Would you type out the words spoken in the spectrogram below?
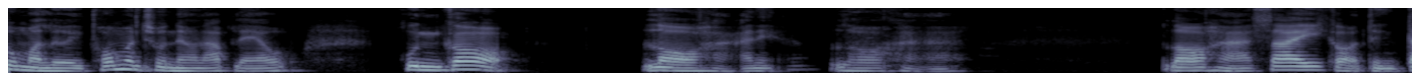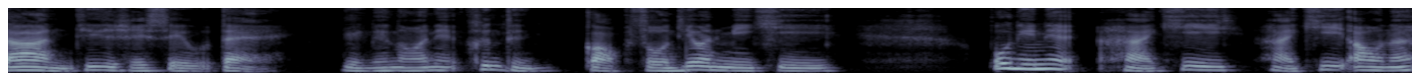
ลงมาเลย เพราะมันชนแนวรับแล้ว คุณก็รอหาเนี่ย รอหารอหาไส้ก่อนถึงต้านที่จะใช้เซลล์แต่ อย่างน้อยๆเนี่ยขึ้นถึงกรอบโซนที่มันมีคีย์พวกนี้เนี่ยหาคีย์หาคีย์เอานะ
